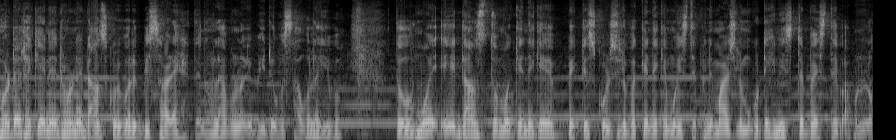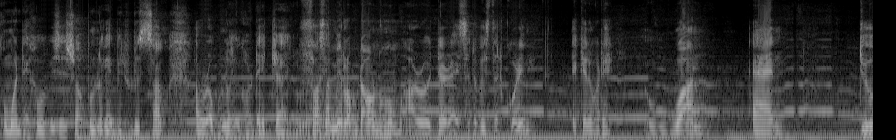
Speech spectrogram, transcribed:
ঘৰতে থাকি এনেধৰণে ডান্স কৰিবলৈ বিচাৰে তেনেহ'লে আপোনালোকে ভিডিঅ'বোৰ চাব লাগিব। তো মই এই ডান্সটো মই কেনেকৈ প্ৰেক্টিছ কৰিছিলোঁ বা কেনেকৈ মই ষ্টেপখিনি মাৰিছিলোঁ মই গোটেইখিনি ষ্টেপ বাই ষ্টেপ আপোনালোকক মই দেখাব বিচাৰিছোঁ। আপোনালোকে ভিডিঅ'টো চাওক আৰু আপোনালোকে ঘৰতে ট্ৰাই কৰক ফাৰ্ষ্ট আমি অলপ ডাউন হ'ম আৰু এতিয়া ৰাইট ছাইডৰ পৰা ষ্টাৰ্ট কৰিম। একেলগতে ওৱান এণ্ড টু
